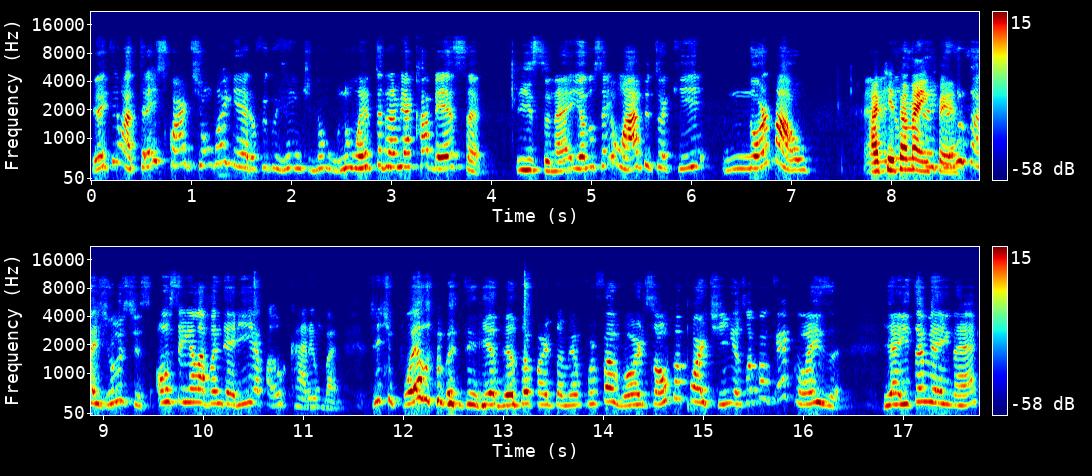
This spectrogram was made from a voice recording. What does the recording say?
E aí tem lá três quartos e um banheiro. Eu fico, gente, não, não entra na minha cabeça isso, né? E eu não sei um hábito aqui normal. É, Aqui então, também, Fê. os ajustes, ou sem a lavanderia, falo, caramba, gente, põe a lavanderia dentro do apartamento, por favor, só uma portinha, só qualquer coisa. E aí também, né?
